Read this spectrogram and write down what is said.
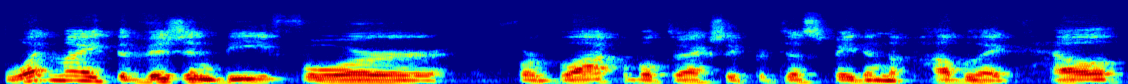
What might the vision be for for Blokable to actually participate in the public health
